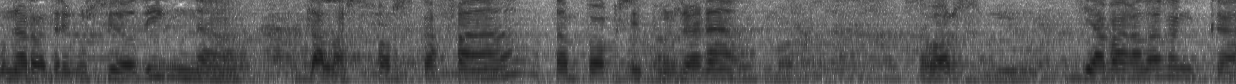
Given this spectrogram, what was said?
una retribució digna de l'esforç que fa, tampoc s'hi posarà. Llavors, hi ha vegades en què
